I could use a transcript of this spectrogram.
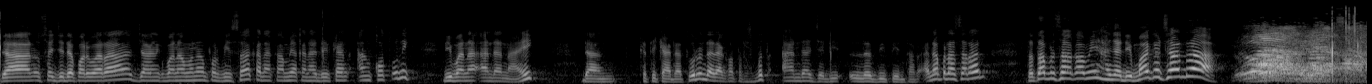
Dan usai jeda pariwara, jangan ke mana-mana permisa karena kami akan hadirkan angkot unik di mana Anda naik dan ketika Anda turun dari angkot tersebut Anda jadi lebih pintar. Anda penasaran? Tetap bersama kami hanya di Michael Chandra. Luar biasa.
